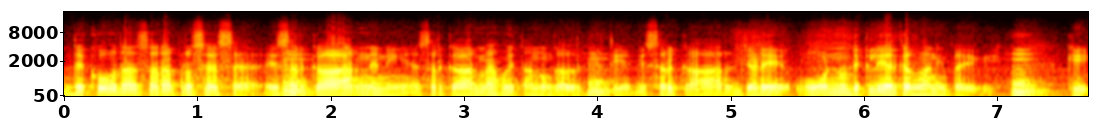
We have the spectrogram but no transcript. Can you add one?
ਦੇਖੋ ਉਹਦਾ ਸਾਰਾ ਪ੍ਰੋਸੈਸ ਹੈ। ਇਹ ਸਰਕਾਰ ਨੇ ਨਹੀਂ ਇਹ ਸਰਕਾਰ ਮੈਂ ਹੋਈ ਤੁਹਾਨੂੰ ਗੱਲ ਕੀਤੀ ਹੈ ਕਿ ਸਰਕਾਰ ਜਿਹੜੇ ਉਹਨੂੰ ਡਿਕਲੇਅਰ ਕਰਵਾਉਣੀ ਪਏਗੀ ਕਿ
